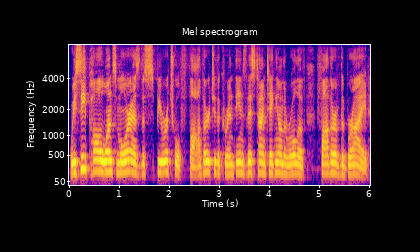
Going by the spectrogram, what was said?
We see Paul once more as the spiritual father to the Corinthians, this time taking on the role of father of the bride,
